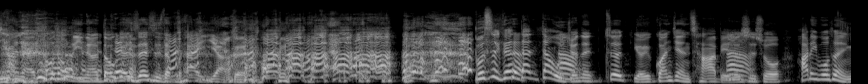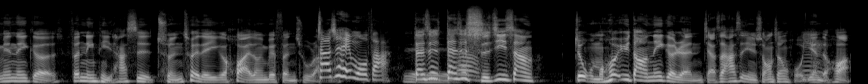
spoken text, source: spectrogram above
看起来 totally 呢都跟真实的不太一样。对，不是跟但但我觉得这有一个关键的差别，就是说《哈利波特》里面那个分灵体，它是纯粹的一个坏的东西被分出来，它是黑魔法，但是但是嗯实际上。就我们会遇到那个人，假设他是引双生火焰的话，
